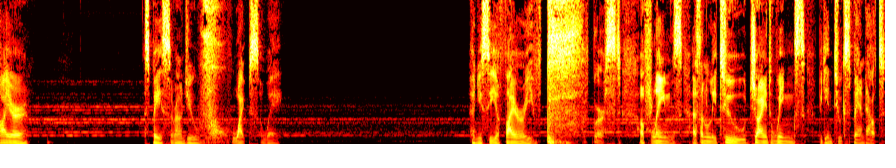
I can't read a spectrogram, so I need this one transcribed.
Entire space around you wipes away. And you see a fiery burst of flames as suddenly two giant wings begin to expand out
